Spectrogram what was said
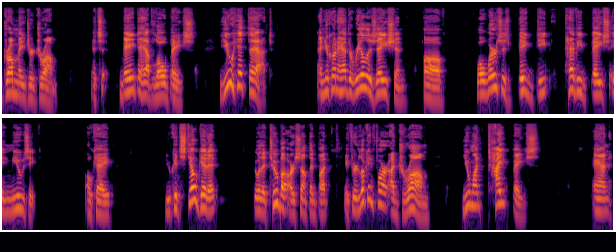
drum major drum. It's made to have low bass. You hit that, and you're going to have the realization of, well, where's this big, deep, heavy bass in music? Okay. You can still get it with a tuba or something, but if you're looking for a drum, you want tight bass. And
